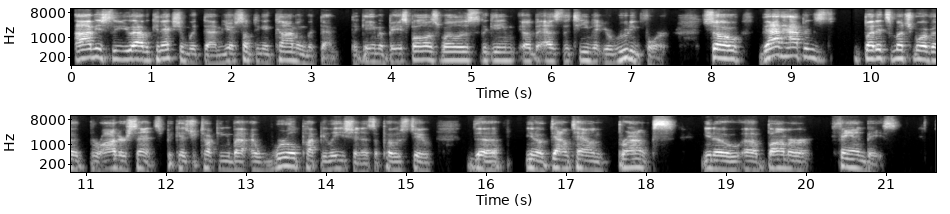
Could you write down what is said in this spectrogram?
obviously you have a connection with them. You have something in common with them, the game of baseball as well as the game of, as the team that you're rooting for. So that happens, but it's much more of a broader sense because you're talking about a world population as opposed to the, you know, downtown Bronx, you know, uh, bomber fan base.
